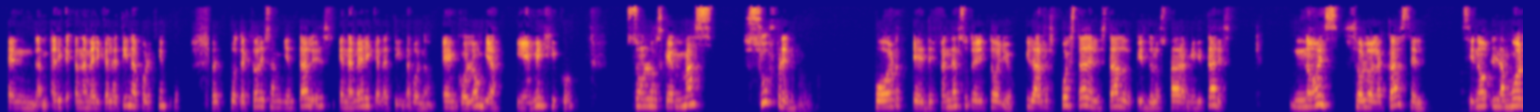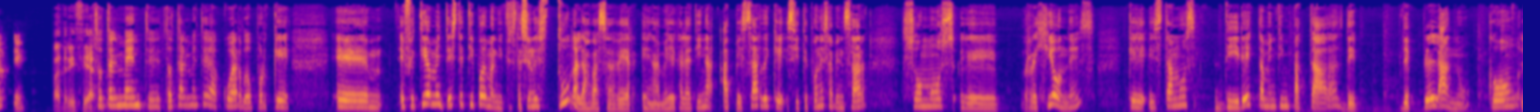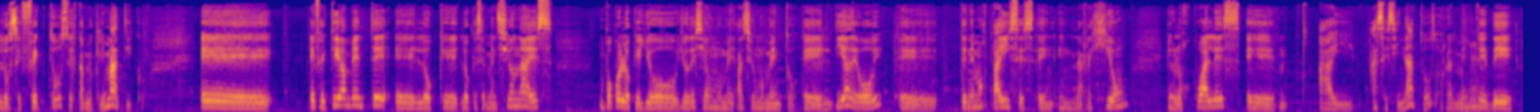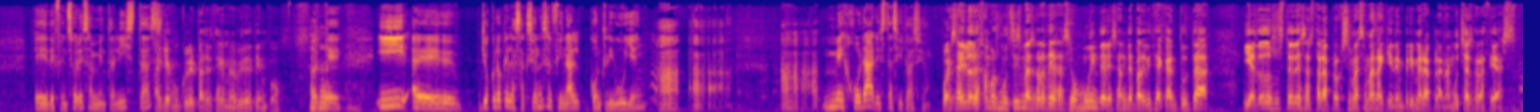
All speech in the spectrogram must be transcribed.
en América Latina, por ejemplo. Los protectores ambientales en América Latina, bueno, en Colombia y en México, son los que más sufren por eh, defender su territorio. Y la respuesta del Estado y de los paramilitares no es solo la cárcel, sino la muerte. Patricia. Totalmente, totalmente de acuerdo, porque eh, efectivamente este tipo de manifestaciones tú no las vas a ver en América Latina, a pesar de que si te pones a pensar, somos eh, regiones que estamos directamente impactadas de de plano con los efectos del cambio climático. Eh, efectivamente, eh, lo, que, lo que se menciona es un poco lo que yo, yo decía hace un momento. El día de hoy eh, tenemos países en, la región en los cuales hay asesinatos realmente de defensores ambientalistas. Hay que concluir, Patricia, que me olvide tiempo. Ok. Y yo creo que las acciones al final contribuyen a a mejorar esta situación. Pues ahí lo dejamos. Muchísimas gracias. Ha sido muy interesante, Patricia Cantuta. Y a todos ustedes, hasta la próxima semana aquí en, Primera Plana. Muchas gracias.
